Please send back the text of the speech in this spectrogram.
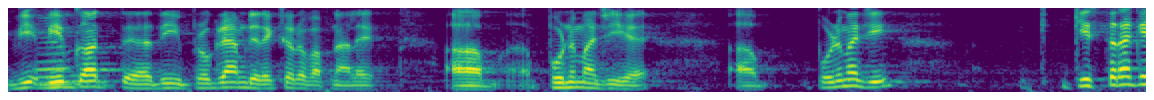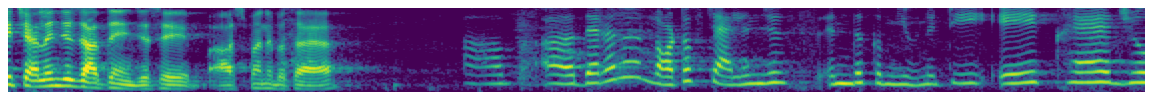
We got the program director of Apnalaya Purnima ji है। uh, पूर्णिमा जी किस तरह के चैलेंजेस आते हैं? जैसे आसमा ने बताया। There are lot of challenges in the community एक है जो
